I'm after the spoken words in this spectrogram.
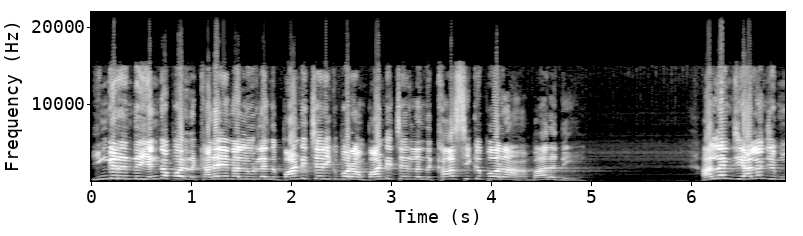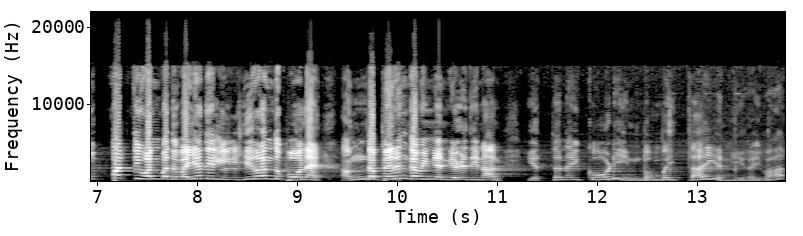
இங்கிருந்து எங்க போறது? கடையநல்லூர்ல இருந்து பாண்டிச்சேரிக்கு போறான். பாண்டிச்சேரியில இருந்து காசிக்கு போறான் பாரதி. அலைஞ்சி அலைஞ்சி முப்பத்தி ஒன்பது வயதில் இறந்து போன அந்த பெருங்கவிஞன் எழுதினான் எத்தனை கோடி இன்பம் வைத்தாய் என் இறைவா?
